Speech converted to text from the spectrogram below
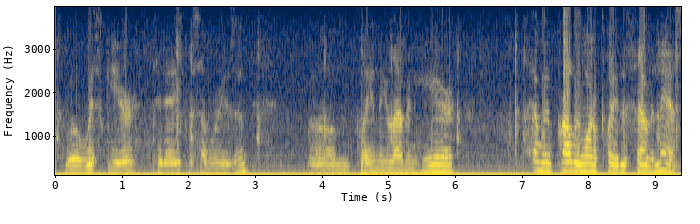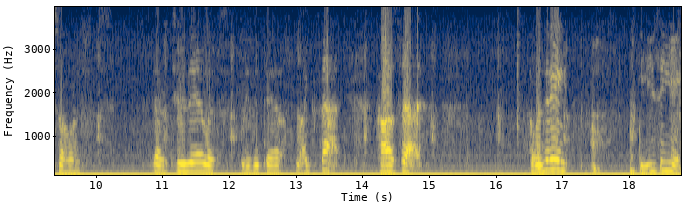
It's a little riskier today for some reason. Um, playing the 11 here. And we probably want to play the 7 there, so instead of 2 there, let's leave it there like that. How's that? Was an 8. Easy 8.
